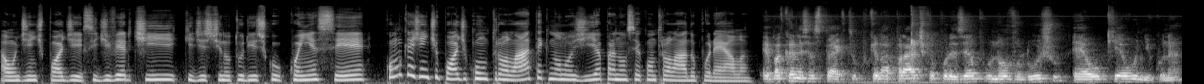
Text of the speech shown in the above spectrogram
aonde a gente pode se divertir, que destino turístico conhecer. Como que a gente pode controlar a tecnologia para não ser controlado por ela? É bacana esse aspecto, porque na prática, por exemplo, o novo luxo é o que é único, né?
